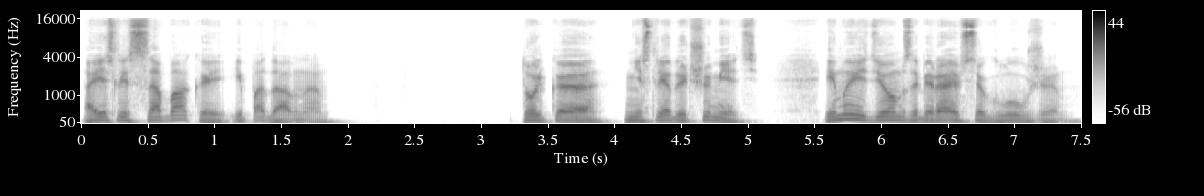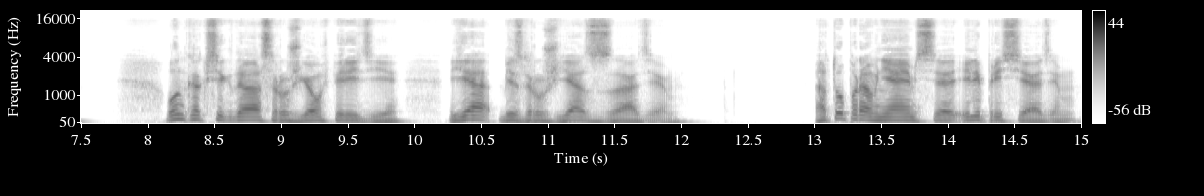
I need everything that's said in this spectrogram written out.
А если с собакой, и подавно. Только не следует шуметь. И мы идем, забирая все глубже. Он, как всегда, с ружьем впереди, я без ружья сзади. А то поравняемся или присядем.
